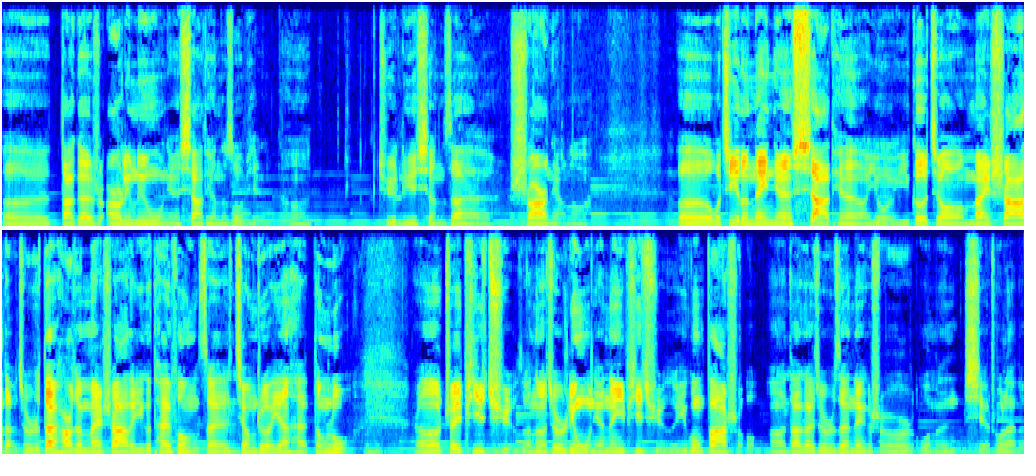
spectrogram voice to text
呃，大概是二零零五年夏天的作品啊，距离现在十二年了吧。呃，我记得那年夏天啊，有一个叫麦沙的，就是代号在麦沙的一个台风在嗯。江浙沿海登陆。嗯。然后这批曲子呢，就是零五年那一批曲子，一共八首啊、嗯。大概就是在那个时候我们写出来的，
